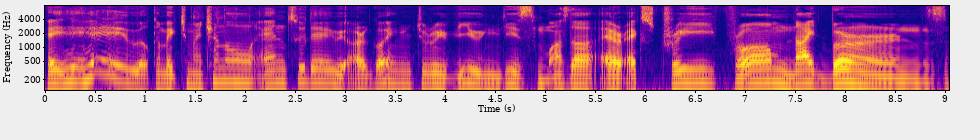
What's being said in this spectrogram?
Hey hey hey welcome back to my channel and today we are going to reviewing this Mazda RX-3 from Nightburns.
